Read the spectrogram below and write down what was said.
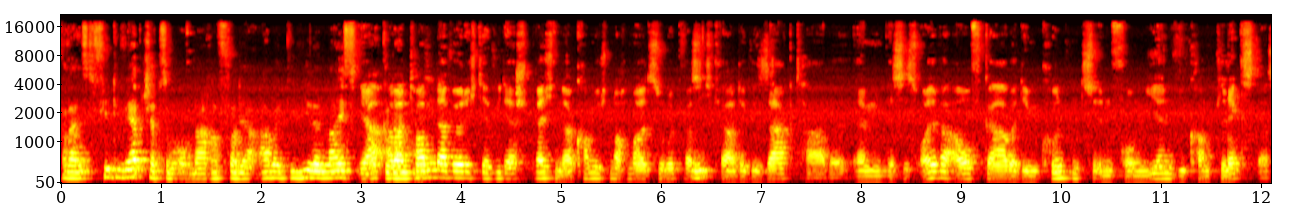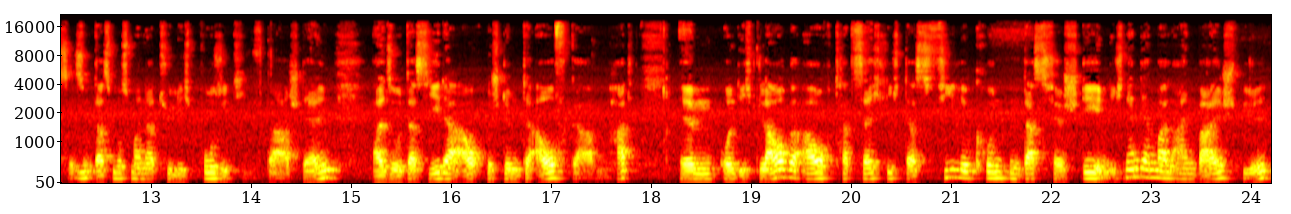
weil es fehlt die Wertschätzung auch nachher vor der Arbeit, die wir dann leisten. Ja, aber Tom, da würde ich dir widersprechen. Da komme ich nochmal zurück, was mhm. ich gerade gesagt habe. Ähm, es ist eure Aufgabe, dem Kunden zu informieren, wie komplex das ist. Mhm. Und das muss man natürlich positiv darstellen. Also, dass jeder auch bestimmte Aufgaben hat. Ähm, und ich glaube auch tatsächlich, dass viele Kunden das verstehen. Ich nenne dir mal ein Beispiel.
